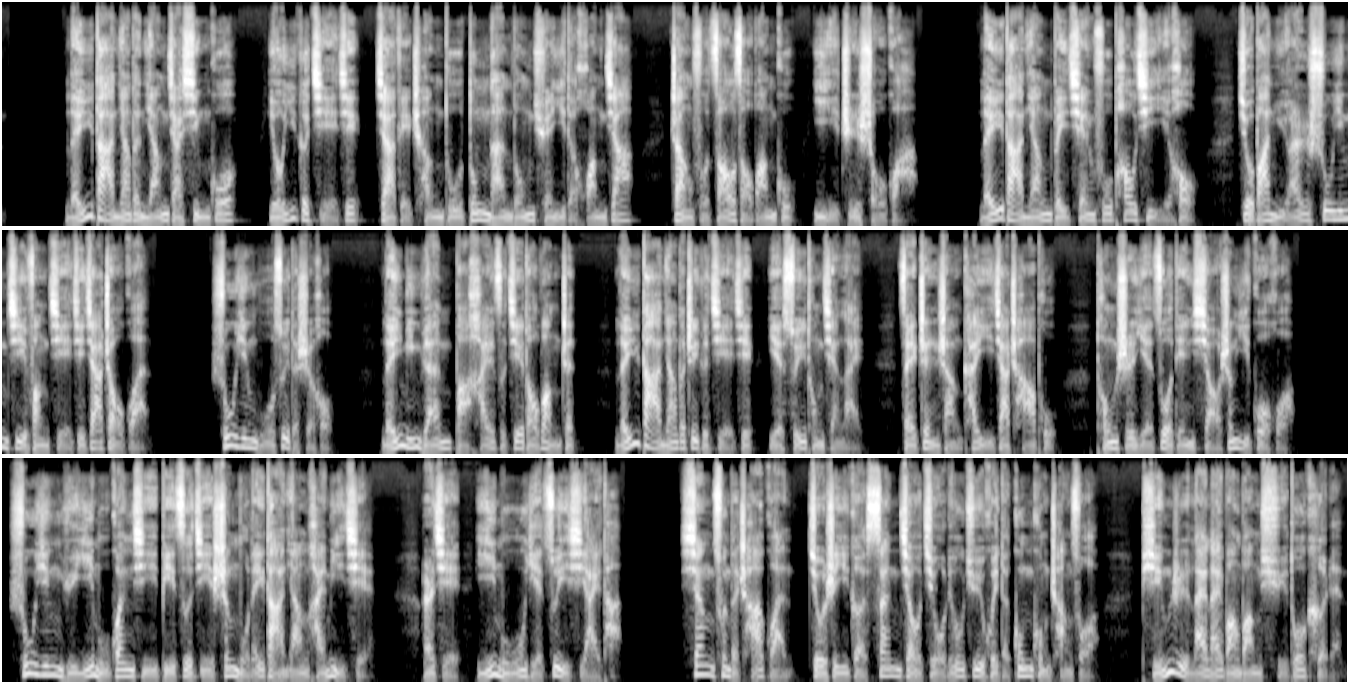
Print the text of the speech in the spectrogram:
雷大娘的娘家姓郭，有一个姐姐嫁给成都东南龙泉驿的黄家，丈夫早早亡故，一直守寡。雷大娘被前夫抛弃以后，就把女儿淑英寄放姐姐家照管。淑英五岁的时候，雷明元把孩子接到望镇，雷大娘的这个姐姐也随同前来，在镇上开一家茶铺，同时也做点小生意过活。淑英与姨母关系比自己生母雷大娘还密切，而且姨母也最喜爱她。乡村的茶馆就是一个三教九流聚会的公共场所，平日来来往往许多客人。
